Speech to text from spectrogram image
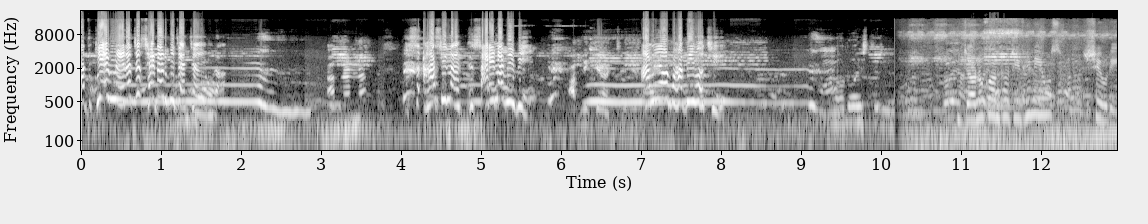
আর কে মেরেছে সেটার বিচার চাই আমরা। আপনার নাম? হাসিনা সাইনা বিবি। আপনি কে হচ্ছে আমি ওর ভাবি হচ্ছি। জনকণ্ঠ টিভি নিউজ শিউরি।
